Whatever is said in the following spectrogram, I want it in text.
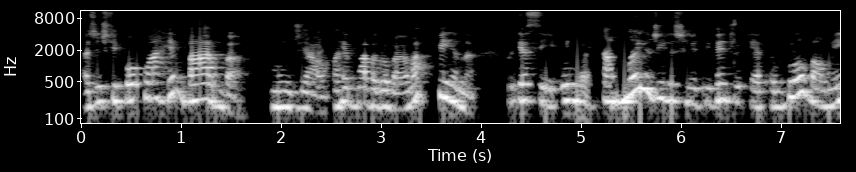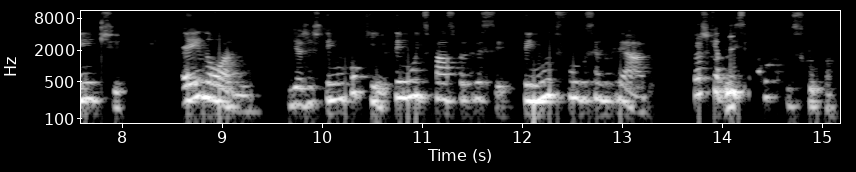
a gente ficou com a rebarba mundial, com a rebarba global. É uma pena, porque assim, o é. tamanho de investimento em venture capital globalmente é enorme. E a gente tem um pouquinho, tem muito espaço para crescer, tem muito fundo sendo criado. Eu acho que a principal. Desculpa,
